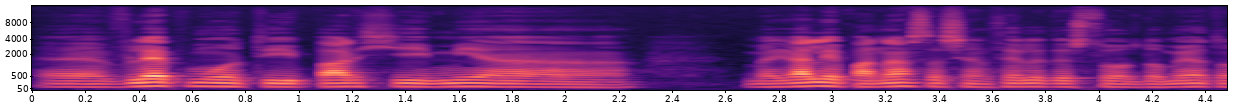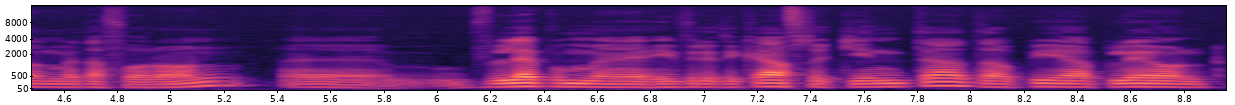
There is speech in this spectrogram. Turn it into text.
Ε, βλέπουμε ότι υπάρχει μια μεγάλη επανάσταση, αν θέλετε, στον τομέα των μεταφορών. Ε, βλέπουμε υβριδικά αυτοκίνητα, τα οποία πλέον ε,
